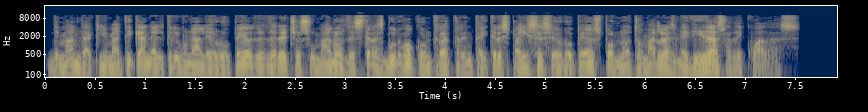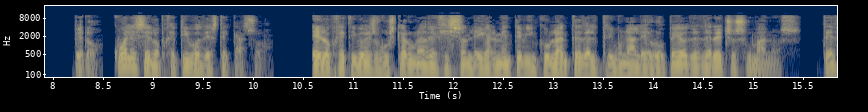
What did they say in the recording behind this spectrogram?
demanda climática en el Tribunal Europeo de Derechos Humanos de Estrasburgo contra 33 países europeos por no tomar las medidas adecuadas. Pero, ¿cuál es el objetivo de este caso? El objetivo es buscar una decisión legalmente vinculante del Tribunal Europeo de Derechos Humanos, TED,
